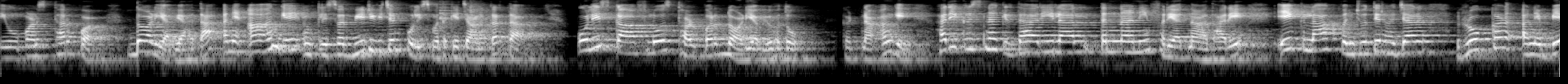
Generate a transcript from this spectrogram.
તેઓ પણ સ્થળ પર દોડી આવ્યા હતા અને આ અંગે અંકલેશ્વર બી ડિવિઝન પોલીસ મથકે જાણ કરતા પોલીસ કાફલો સ્થળ પર દોડી આવ્યો હતો. ઘટના અંગે હરિકૃષ્ણ ગિરધારીલાલ તન્નાની ફરિયાદના આધારે એક લાખ પંચોતેર હજાર રોકડ અને બે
